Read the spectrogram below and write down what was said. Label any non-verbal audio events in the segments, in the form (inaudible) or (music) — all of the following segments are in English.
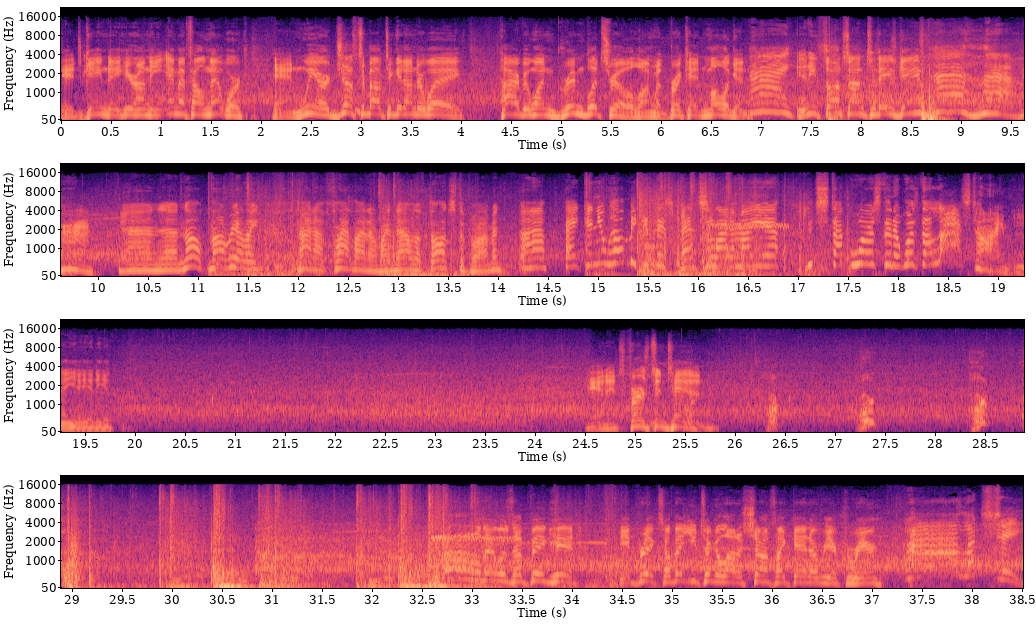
It's game day here on the MFL Network, and we are just about to get underway. Hi, everyone. Grim Blitzrow along with Brickhead Mulligan. Hi. Any thoughts on today's game? Uh, uh, and, uh, no, not really. Kind of flatlining right now in the thoughts department. Uh, hey, can you help me get this pencil out of my ear? It's stuck worse than it was the last time. Yeah, you idiot. And it's first and ten. Was a big hit. Hey, Bricks, I bet you took a lot of shots like that over your career. Ah, let's see.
